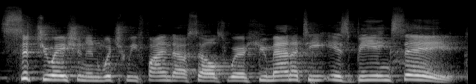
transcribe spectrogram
situation in which we find ourselves where humanity is being saved.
